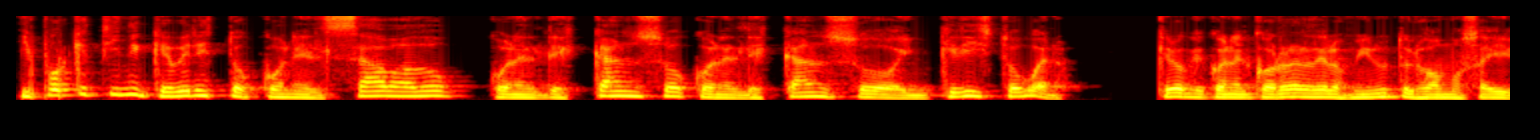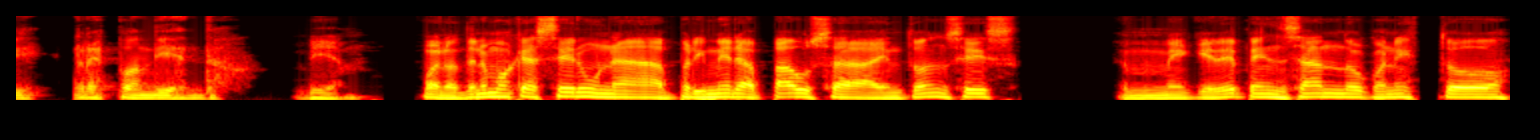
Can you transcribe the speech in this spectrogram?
¿Y por qué tiene que ver esto con el sábado, con el descanso, con el descanso en Cristo? Bueno, creo que con el correr de los minutos lo vamos a ir respondiendo. Bien. Bueno, tenemos que hacer una primera pausa entonces. Me quedé pensando con esto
